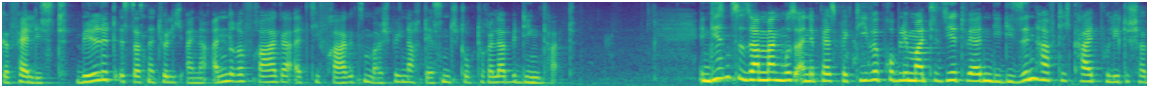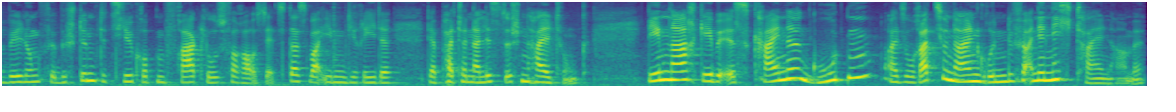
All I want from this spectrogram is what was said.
gefälligst bildet, ist das natürlich eine andere Frage als die Frage zum Beispiel nach dessen struktureller Bedingtheit. In diesem Zusammenhang muss eine Perspektive problematisiert werden, die die Sinnhaftigkeit politischer Bildung für bestimmte Zielgruppen fraglos voraussetzt. Das war eben die Rede der paternalistischen Haltung. Demnach gäbe es keine guten, also rationalen Gründe für eine Nichtteilnahme.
